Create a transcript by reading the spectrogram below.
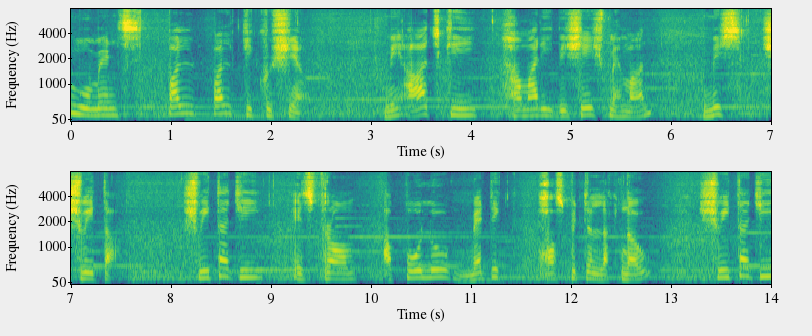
मोमेंट्स, पल पल की खुशियाँ। में आज की हमारी विशेष मेहमान, miss Shweta. Shweta ji is from Apollo medics hospital Lucknow. Shweta ji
